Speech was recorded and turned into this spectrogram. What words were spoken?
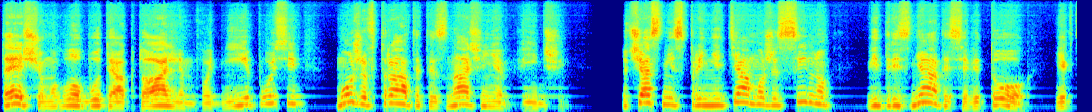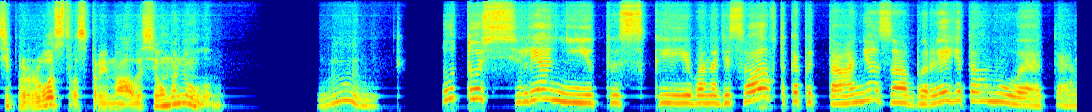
Те, що могло бути актуальним в одній епосі, може втратити значення в іншій. Сучасні сприйняття може сильно відрізнятися від того, як ці пророцтва сприймалися у минулому. Тут ось Леонід з Києва надіслав таке питання за обереги та амулети.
